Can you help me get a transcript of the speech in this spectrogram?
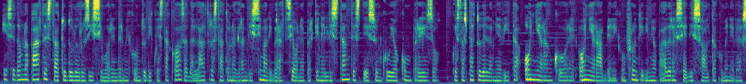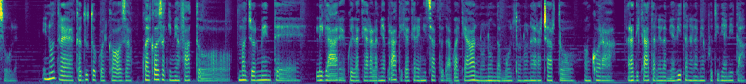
E se da una parte è stato dolorosissimo rendermi conto di questa cosa, dall'altra è stata una grandissima liberazione perché nell'istante stesso in cui ho compreso questo aspetto della mia vita, ogni rancore, ogni rabbia nei confronti di mio padre si è dissolta come neve al sole. Inoltre è accaduto qualcosa, qualcosa che mi ha fatto maggiormente legare a quella che era la mia pratica, che era iniziata da qualche anno, non da molto, non era certo ancora radicata nella mia vita, nella mia quotidianità.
